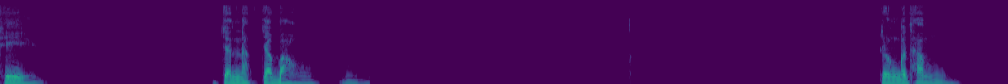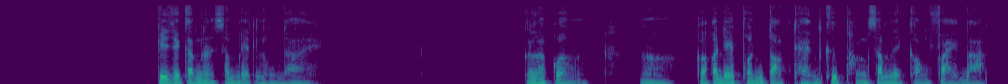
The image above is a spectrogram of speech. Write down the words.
ที่จะหนักจะเบาอืม จนกระทั่งกิจกรรมนั้นสำเร็จลงได้ ก็แล้วก็เอ่อก็ก็ได้ผลตอบแทนคือผลสำเร็จของฝ่ายบาป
